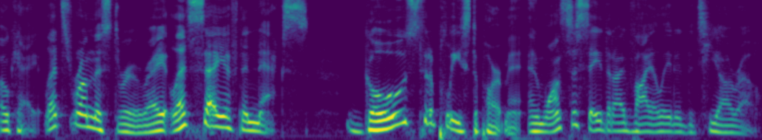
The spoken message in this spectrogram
okay, let's run this through, right? Let's say if the next goes to the police department and wants to say that I violated the TRO.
